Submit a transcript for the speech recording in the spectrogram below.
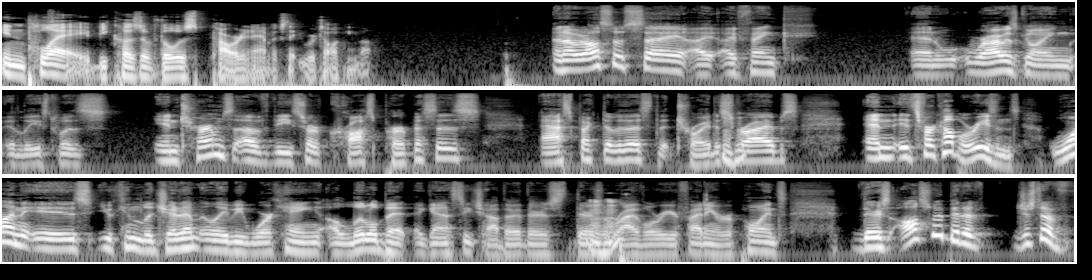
in play because of those power dynamics that you were talking about. And I would also say, I, I think, and where I was going at least was in terms of the sort of cross purposes aspect of this that Troy mm-hmm. describes and it's for a couple reasons. One is you can legitimately be working a little bit against each other. There's there's mm-hmm. a rivalry. You're fighting over points. There's also a bit of just of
